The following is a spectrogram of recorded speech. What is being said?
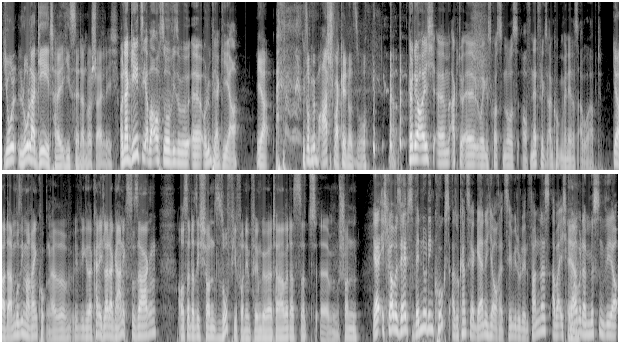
Jo Lola geht, hieß der dann wahrscheinlich. Und dann geht sie aber auch so wie so äh, Olympiagear. Ja. so mit dem Arsch wackeln und so. Könnt ihr euch ähm, aktuell übrigens kostenlos auf Netflix angucken, wenn ihr das Abo habt. Ja, da muss ich mal reingucken. Also, wie gesagt, kann ich leider gar nichts zu sagen, außer dass ich schon so viel von dem Film gehört habe, dass das ähm, schon. Ja, ich glaube, selbst wenn du den guckst, also kannst du ja gerne hier auch erzählen, wie du den fandest, aber ich Ja. glaube, da müssen wir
